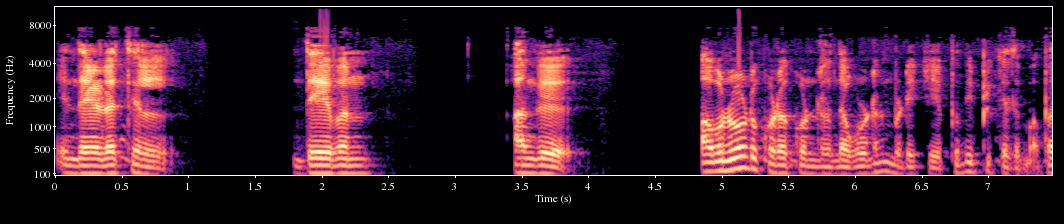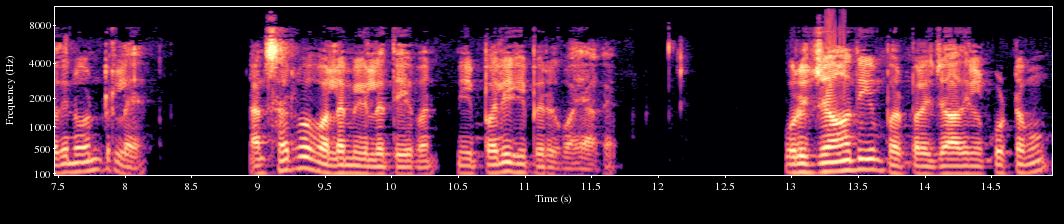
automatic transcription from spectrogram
இந்த இடத்தில் தேவன் அங்கு அவனோடு கூட கொண்டிருந்த உடன்படிக்கையை புதுப்பிக்கிறது. பதினொன்றில் நான் சர்வ வல்லமையுள்ள தேவன் நீ பலிகை பெறுவாயாக. ஒரு ஜாதியும் பற்பல ஜாதிகள் கூட்டமும்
